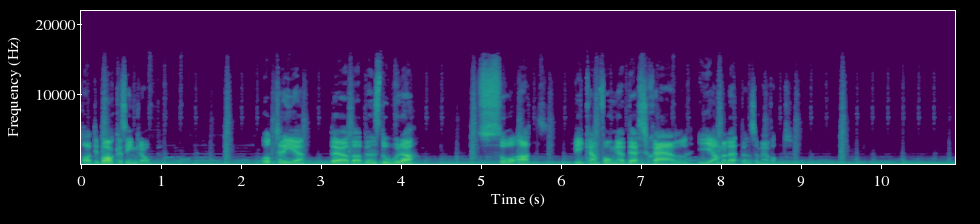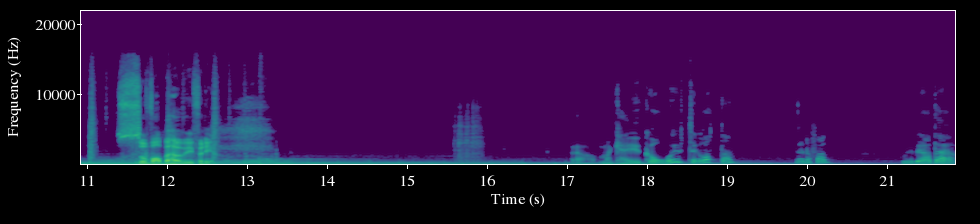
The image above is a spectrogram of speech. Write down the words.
ta tillbaka sin kropp. Och tre, döda den stora så att vi kan fånga dess själ i amuletten som jag fått. Så vad behöver vi för det? Ja, man kan ju gå ut till grottan. I alla fall. Vi är där.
